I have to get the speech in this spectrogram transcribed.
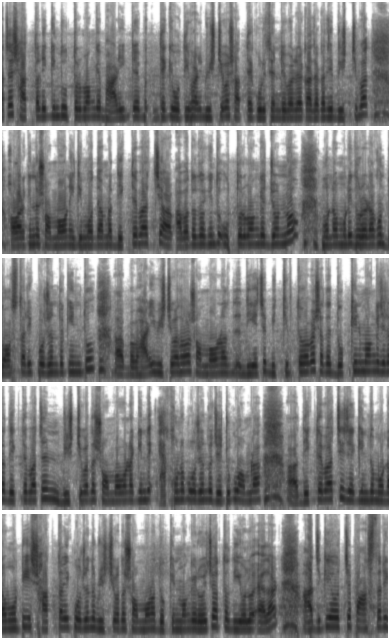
আছে। সাত তারিখ কিন্তু উত্তরবঙ্গে ভারীতে থেকে অতি ভারী বৃষ্টিপাত, সাত থেকে কুড়ি সেন্টিমিটারের কাছাকাছি বৃষ্টিপাত হওয়ার কিন্তু সম্ভাবনা ইতিমধ্যে আমরা দেখতে পাচ্ছি। আপাতত কিন্তু উত্তরবঙ্গের জন্য মোটামুটি ধরে রাখুন দশ তারিখ পর্যন্ত কিন্তু ভারী বৃষ্টিপাত হওয়ার সম্ভাবনা দিয়েছে বিক্ষিপ্তভাবে। সাথে দক্ষিণবঙ্গে যেটা দেখতে পাচ্ছেন, বৃষ্টিপাতের সম্ভাবনা কিন্তু এখনও পর্যন্ত যেটুকু আমরা দেখতে পাচ্ছি যে কিন্তু মোটামুটি সাত তারিখ পর্যন্ত বৃষ্টিপাতের সম্ভাবনা দক্ষিণবঙ্গে রয়েছে, অর্থাৎ ইয়েলো অ্যালার্ট আজকে হচ্ছে পাঁচ তারিখ,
